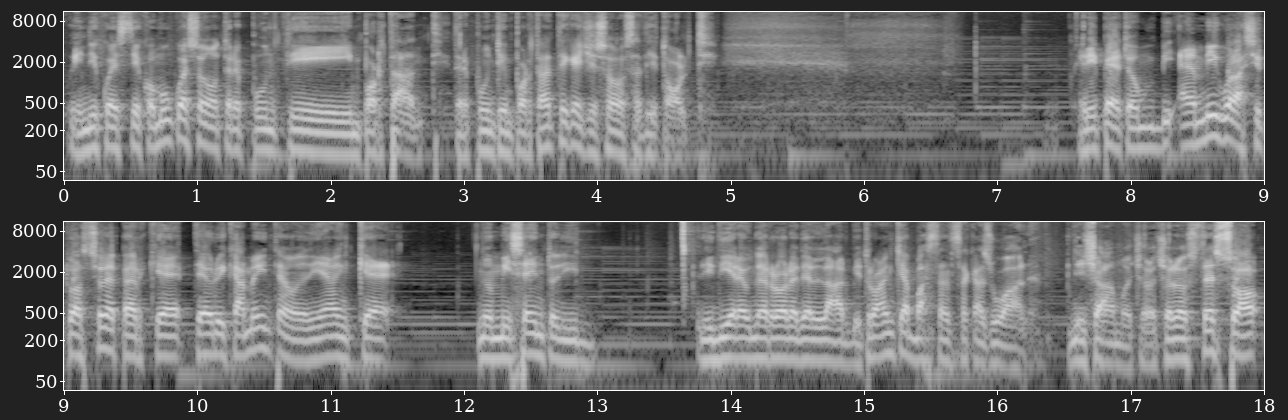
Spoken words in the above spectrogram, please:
Quindi questi comunque sono tre punti importanti, tre punti importanti che ci sono stati tolti ripeto, è ambigua la situazione perché teoricamente non neanche, non mi sento di, di dire un errore dell'arbitro, anche abbastanza casuale, diciamocelo. Cioè lo stesso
